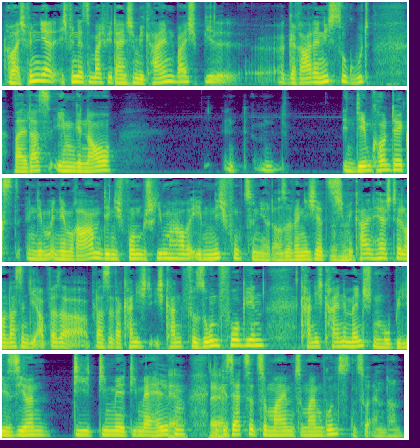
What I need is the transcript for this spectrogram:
aber ich finde ja, ich finde zum Beispiel dein Chemikalienbeispiel äh, gerade nicht so gut, weil das eben genau in dem Kontext, in dem, in dem Rahmen, den ich vorhin beschrieben habe, eben nicht funktioniert. Also wenn ich jetzt mhm. Chemikalien herstelle und das in die Abwässer ablasse, da kann ich, ich kann für so ein Vorgehen, kann ich keine Menschen mobilisieren, die, die mir, die mir helfen, ja, die ja. Gesetze zu meinem, zu meinem Gunsten zu ändern.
